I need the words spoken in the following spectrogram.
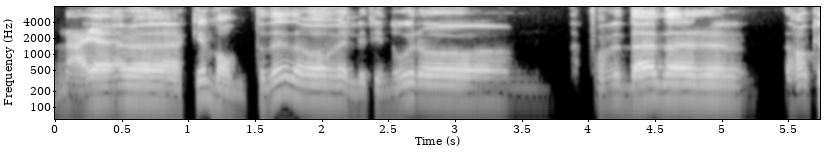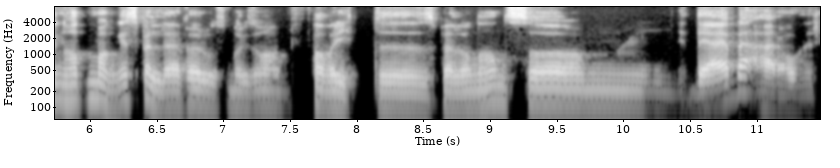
Nei, jeg er ikke vant til det. Det var veldig fine ord. og der, der, Han kunne hatt mange spillere fra Rosenborg som var favorittspillerne hans, så mm, det er jeg beæra over.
